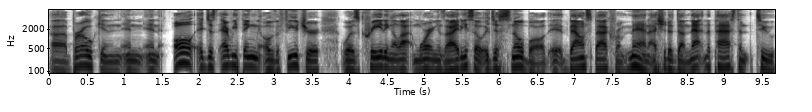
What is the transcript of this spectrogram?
uh, broke and, and, and all, just everything of the future was creating a lot more anxiety. So it just snowballed. It bounced back from, man, I should have done that in the past and to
